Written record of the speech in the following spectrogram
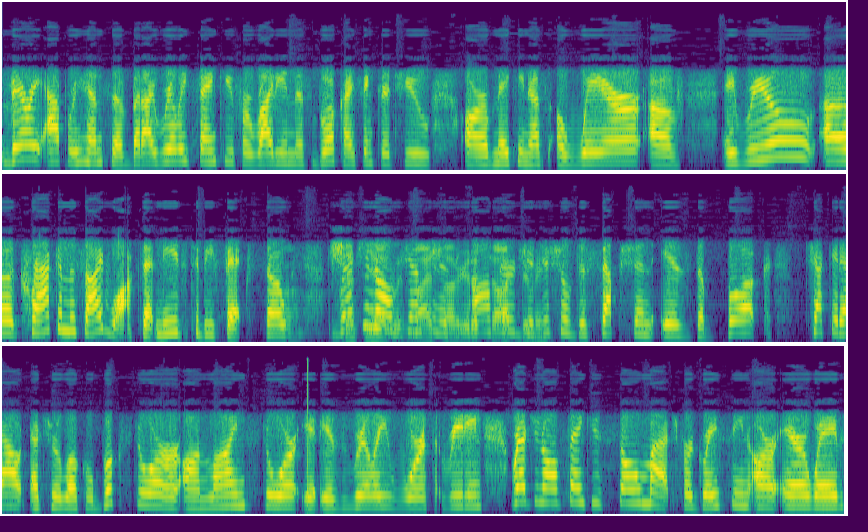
very apprehensive. But I really thank you for writing this book. I think that you are making us aware of a real uh, crack in the sidewalk that needs to be fixed. So, Well, Reginald nice Jensen is the author. me. Judicial Deception is the book. Check it out at your local bookstore or online store. It is really worth reading. Reginald, thank you so much for gracing our airwaves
